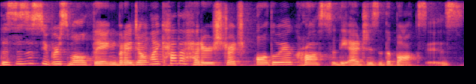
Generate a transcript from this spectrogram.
This is a super small thing, but I don't like how the headers stretch all the way across to the edges of the boxes.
